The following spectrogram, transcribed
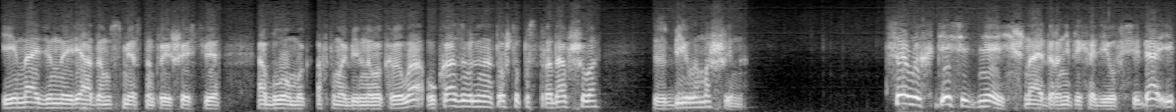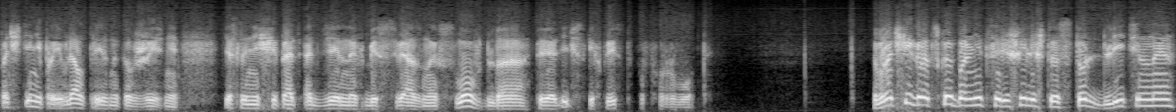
и найденный рядом с местом происшествия обломок автомобильного крыла указывали на то, что пострадавшего сбила машина. Целых десять дней Шнайдер не приходил в себя и почти не проявлял признаков жизни, если не считать отдельных бессвязных слов для периодических приступов рвоты. Врачи городской больницы решили, что столь длительная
